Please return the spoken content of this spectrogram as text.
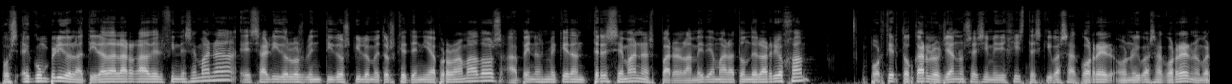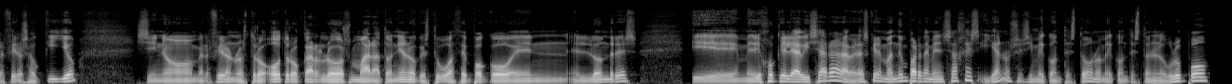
pues he cumplido la tirada larga del fin de semana, he salido los 22 kilómetros que tenía programados, apenas me quedan tres semanas para la media maratón de La Rioja. Por cierto, Carlos, ya no sé si me dijiste que ibas a correr o no ibas a correr, no me refiero a Sauquillo, sino me refiero a nuestro otro Carlos maratoniano que estuvo hace poco en, en Londres y eh, me dijo que le avisara. La verdad es que le mandé un par de mensajes y ya no sé si me contestó o no me contestó en el grupo.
